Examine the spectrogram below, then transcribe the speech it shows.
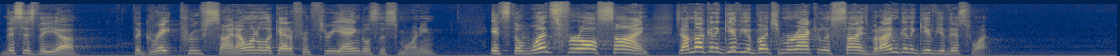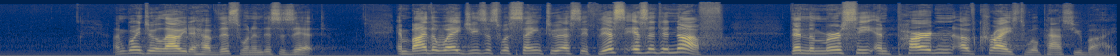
This is the, uh, the great proof sign. I want to look at it from three angles this morning. It's the once for all sign. I'm not going to give you a bunch of miraculous signs, but I'm going to give you this one. I'm going to allow you to have this one, and this is it. And by the way, Jesus was saying to us if this isn't enough then the mercy and pardon of Christ will pass you by.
